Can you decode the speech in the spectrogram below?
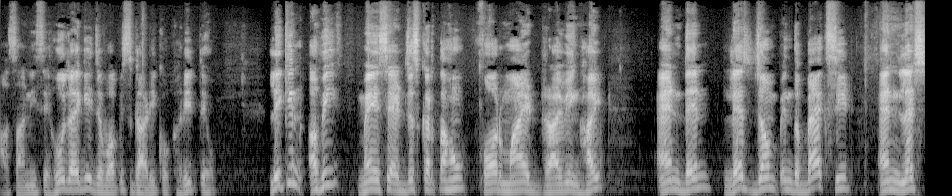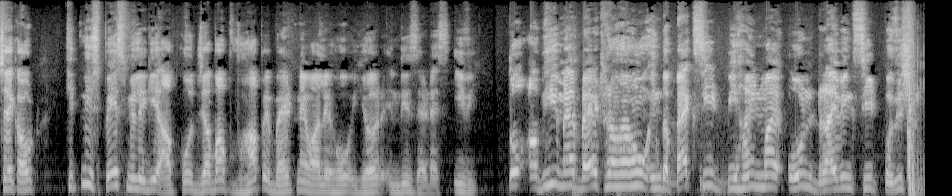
आसानी से हो जाएगी जब आप इस गाड़ी को खरीदते हो। लेकिन अभी मैं इसे एडजस्ट करता हूँ for my driving height and then let's jump in the back seat and let's check out कितनी स्पेस मिलेगी आपको जब आप वहाँ पे बैठने वाले हो here in the Z S EV तो अभी मैं बैठ रहा हूँ in the back seat behind my own driving seat position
